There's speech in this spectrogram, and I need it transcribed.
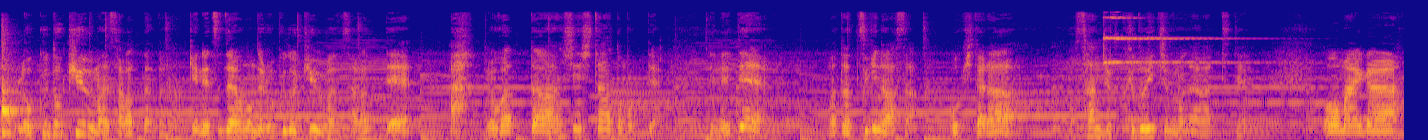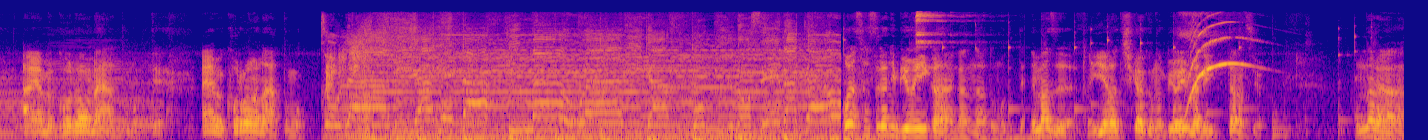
6度9分まで下がったんかな。解熱剤を飲んで6度9分まで下がってあよかった安心したと思って。で寝てまた次の朝起きたらもう39度1分まで上がってて Oh my god I am corona と思って。I am corona と思って。これはさすがに病院行かなあかんなと思って。でまず家の近くの病院まで行ったんですよ。ほんなら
